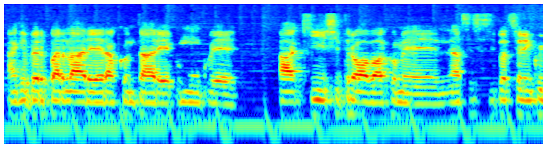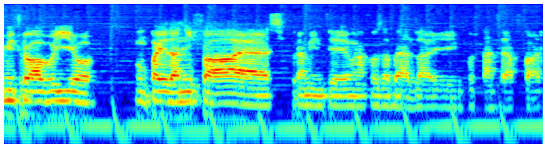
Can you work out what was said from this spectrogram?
anche per parlare e raccontare comunque a chi si trova come nella stessa situazione in cui mi trovavo io un paio d'anni fa è sicuramente una cosa bella e importante da fare.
